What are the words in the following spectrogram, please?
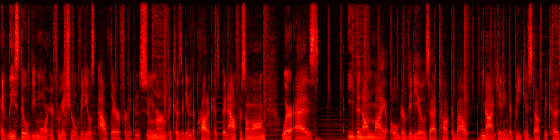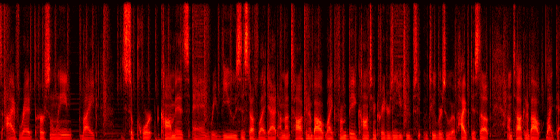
at least there will be more informational videos out there for the consumer because again the product has been out for so long. Whereas even on my older videos i talked about not getting the BEACN stuff because i've read personally like support comments and reviews and stuff like that. I'm not talking about like from big content creators and YouTube YouTubers who have hyped this up. I'm talking about like the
